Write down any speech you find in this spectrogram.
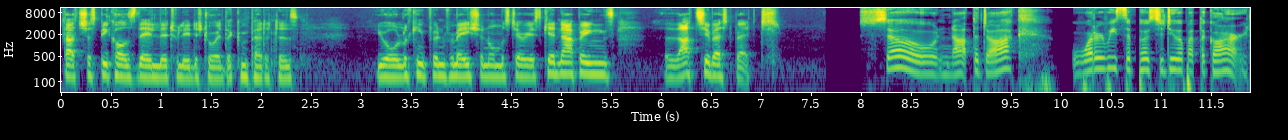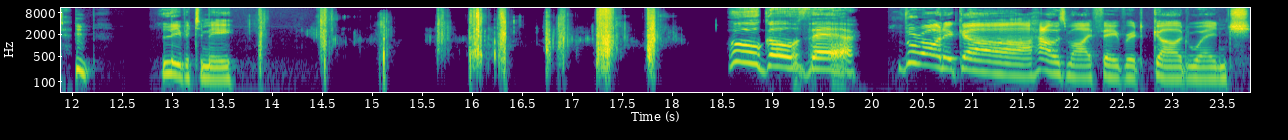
that's just because they literally destroyed the competitors. You're looking for information on mysterious kidnappings? That's your best bet. So, not the doc. What are we supposed to do about the guard? Hmm. Leave it to me. Who goes there? Veronica! How's my favorite guard wench?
